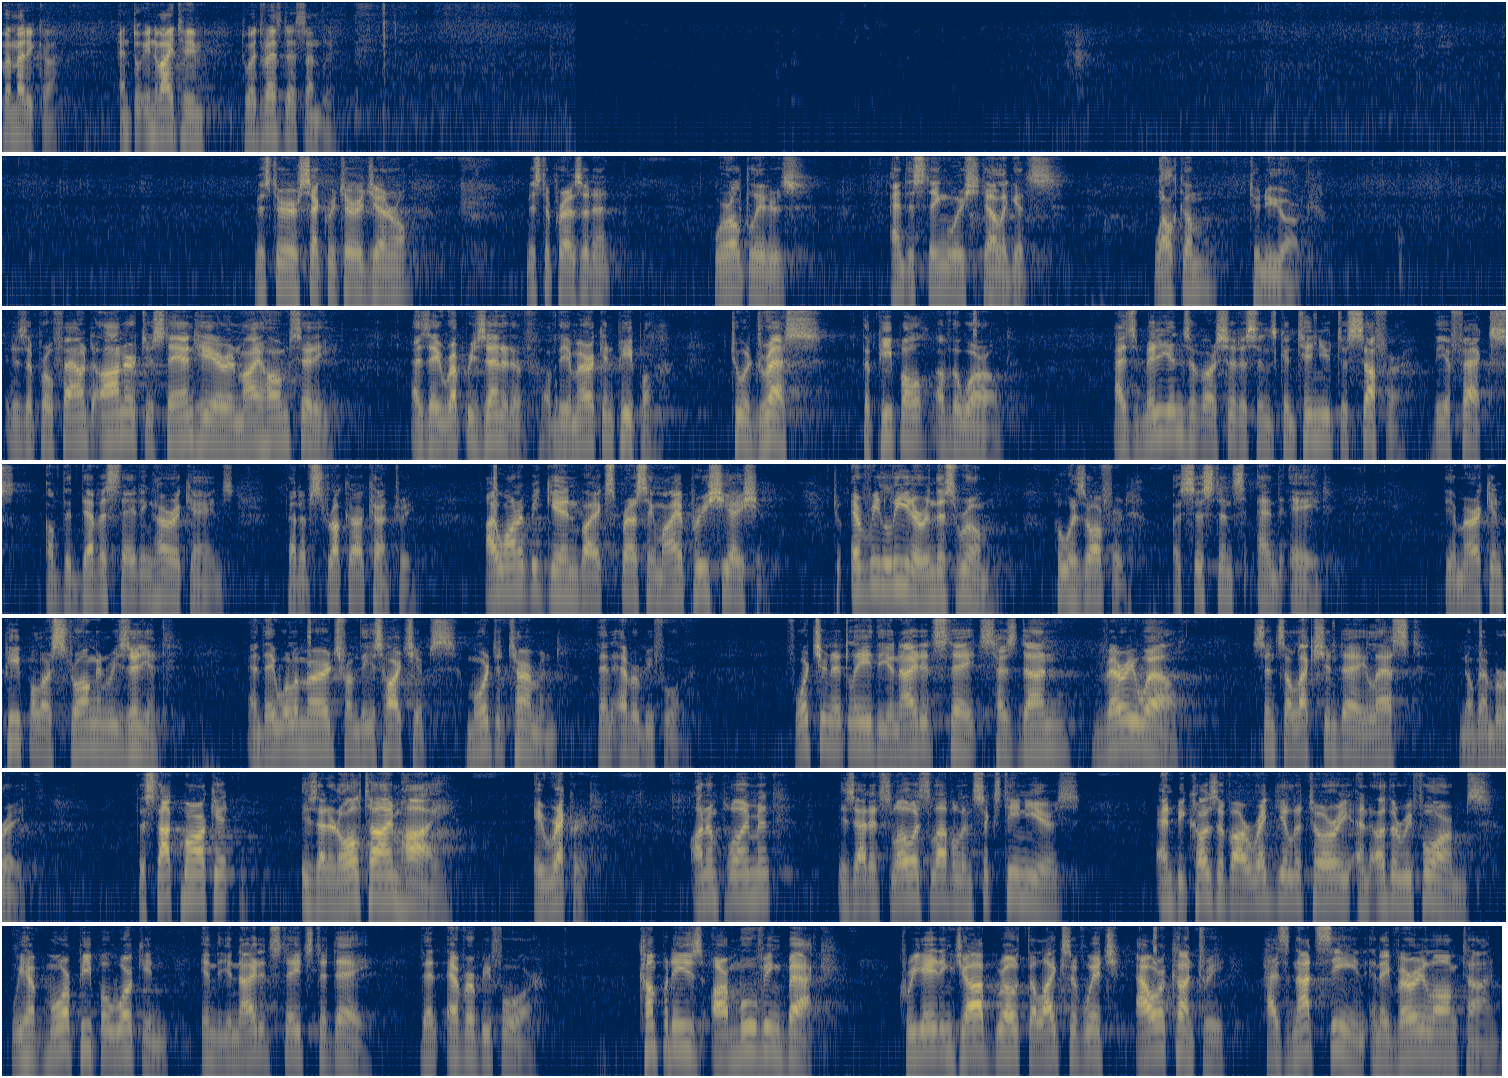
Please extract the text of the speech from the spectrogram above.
of America and to invite him to address the Assembly. Mr. Secretary General, Mr. President, world leaders, and distinguished delegates, welcome to New York. It is a profound honor to stand here in my home city as a representative of the American people to address the people of the world. As millions of our citizens continue to suffer the effects of the devastating hurricanes that have struck our country, I want to begin by expressing my appreciation to every leader in this room who has offered assistance and aid. The American people are strong and resilient, and they will emerge from these hardships more determined than ever before. Fortunately, the United States has done very well since Election Day last November 8th. The stock market is at an all-time high, a record. Unemployment is at its lowest level in 16 years, and because of our regulatory and other reforms, we have more people working in the United States today than ever before. Companies are moving back, creating job growth the likes of which our country has not seen in a very long time.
